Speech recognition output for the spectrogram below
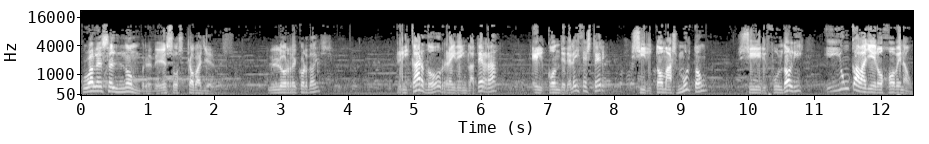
¿Cuál es el nombre de esos caballeros? ¿Lo recordáis? Ricardo, rey de Inglaterra, el conde de Leicester, Sir Thomas Moulton, Sir Fuldoli y un caballero joven aún.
